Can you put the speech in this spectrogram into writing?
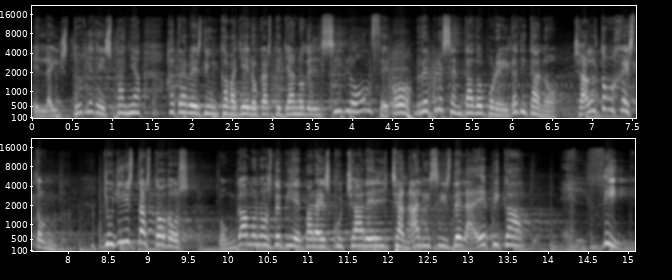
en la historia de España a través de un caballero castellano del siglo XI, Oh. representado por el gaditano Charlton Heston. Yuyistas todos, pongámonos de pie para escuchar el chanálisis de la épica El Cid.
